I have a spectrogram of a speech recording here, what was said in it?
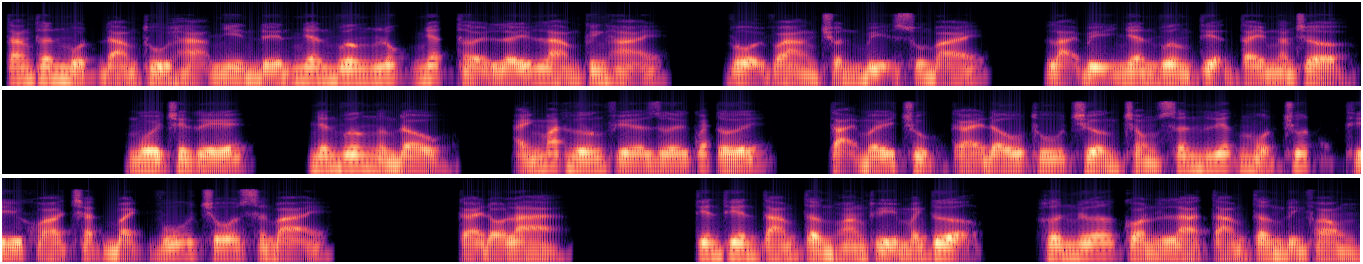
Tăng thân một đám thủ hạ nhìn đến nhân vương lúc nhất thời lấy làm kinh hãi, vội vàng chuẩn bị xuống bái, lại bị nhân vương tiện tay ngăn trở. Ngồi trên ghế, nhân vương ngẩng đầu, ánh mắt hướng phía dưới quét tới, tại mấy chục cái đấu thú trưởng trong sân liếc một chút thì khóa chặt Bạch Vũ chỗ sân bãi. Cái đó là tiên thiên tám tầng hoang thủy mãnh tượng, hơn nữa còn là tám tầng đỉnh phong.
